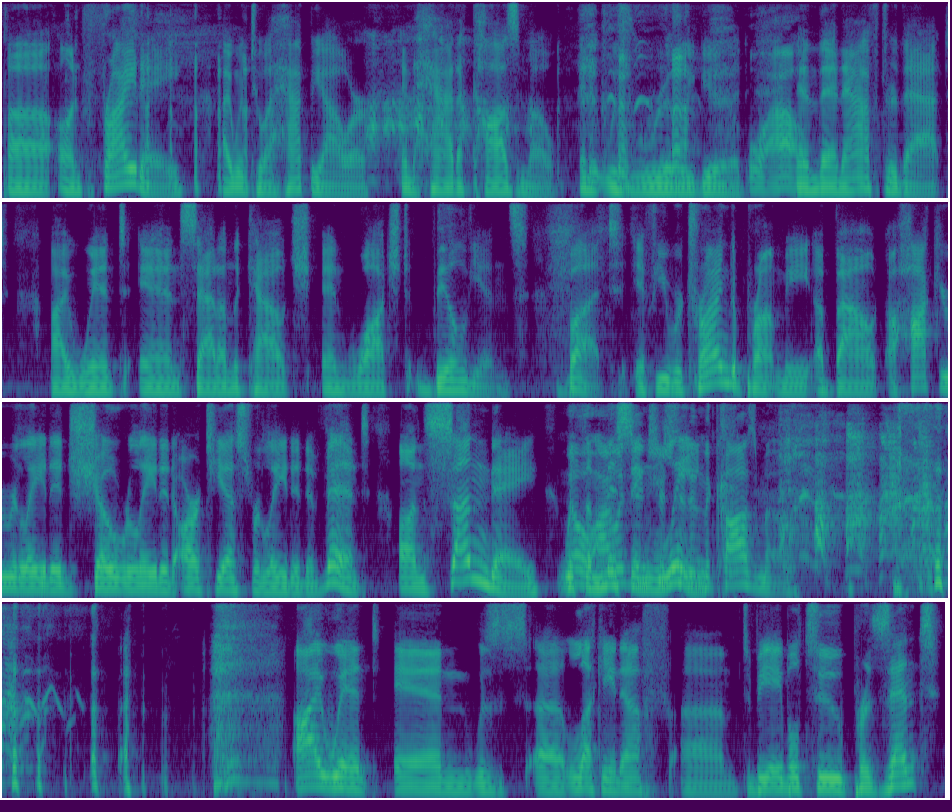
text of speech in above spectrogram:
uh, on Friday, I went to a happy hour and had a Cosmo, and it was really good. Wow. And then after that, I went and sat on the couch and watched Billions. But if you were trying to prompt me about a hockey related, show related, RTS related event on Sunday with no, the I was missing link, in the Cosmo. I went and was uh, lucky enough um, to be able to present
